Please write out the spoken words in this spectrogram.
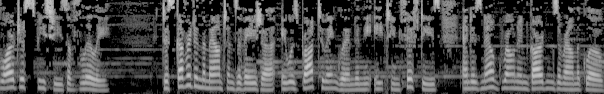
largest species of lily. Discovered in the mountains of Asia, it was brought to England in the 1850s and is now grown in gardens around the globe.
